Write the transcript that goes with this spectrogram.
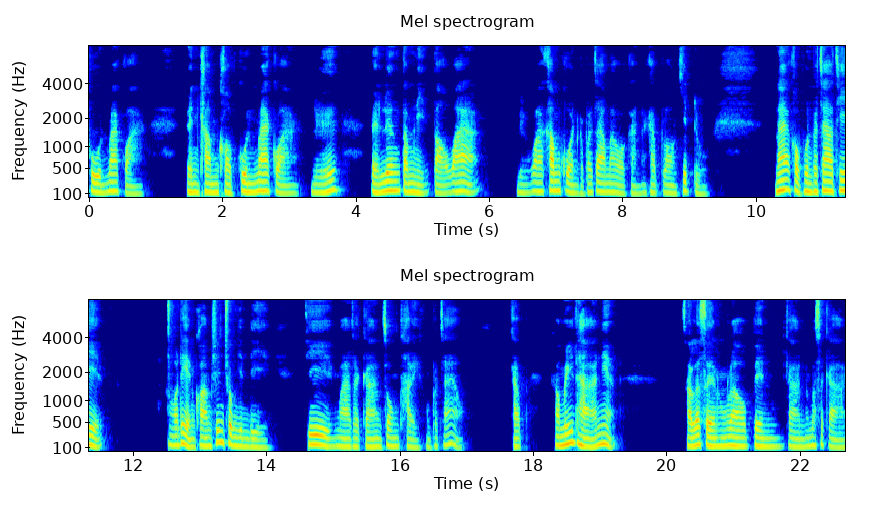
ทูลมากกว่า เป็นคำขอบคุณมากกว่า หรือเป็นเรื่องตำหนิต่อว่า หรือว่าคำควรกับพระเจ้ามากกว่ากันนะครับ ลองคิดดูนะขอบคุณพระเจ้าที่เราได้เห็นความชื่นชมยินดีที่มาจากการทรงไถ่ของพระเจ้าครับคำอธิษฐานเนี่ยสรรเสริญของเราเป็นการนมัสการ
